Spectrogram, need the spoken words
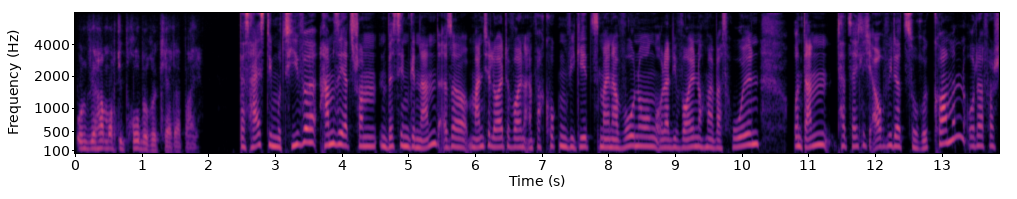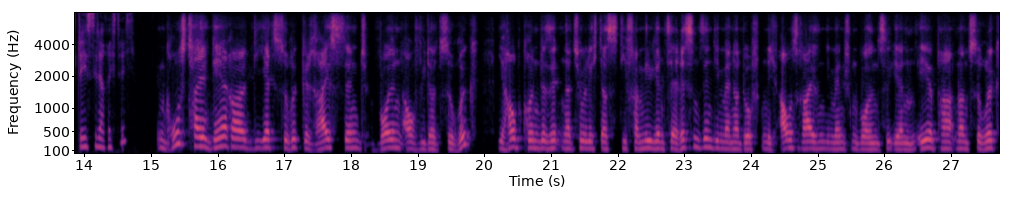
Und wir haben auch die Proberückkehr dabei. Das heißt, die Motive haben Sie jetzt schon ein bisschen genannt. Also manche Leute wollen einfach gucken, wie geht es meiner Wohnung oder die wollen noch mal was holen und dann tatsächlich auch wieder zurückkommen. Oder verstehe ich Sie da richtig? Ein Großteil derer, die jetzt zurückgereist sind, wollen auch wieder zurück. Die Hauptgründe sind natürlich, dass die Familien zerrissen sind. Die Männer durften nicht ausreisen. Die Menschen wollen zu ihren Ehepartnern zurück.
